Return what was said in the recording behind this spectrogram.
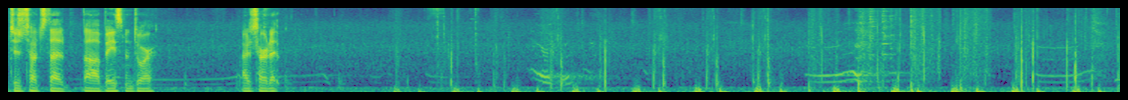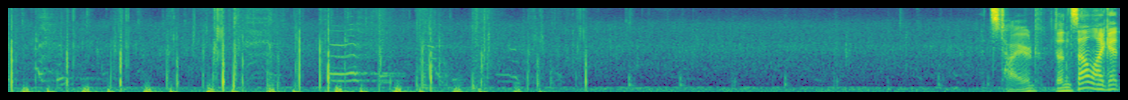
Just touched that uh, basement door. I just heard it. It's tired. Doesn't sound like it.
